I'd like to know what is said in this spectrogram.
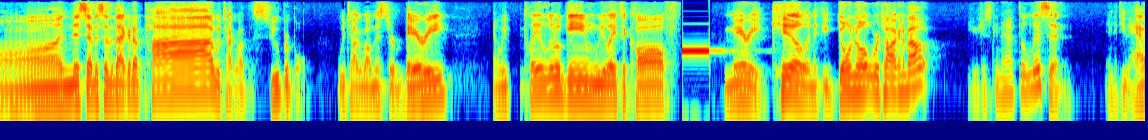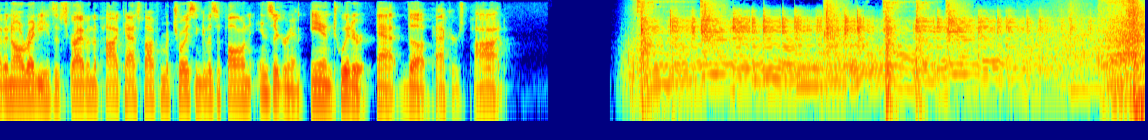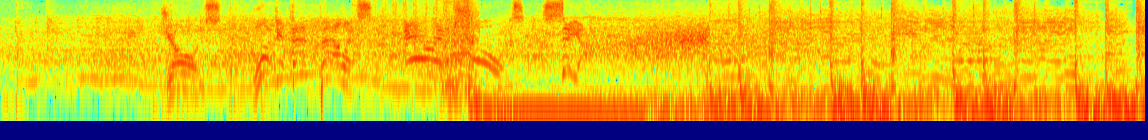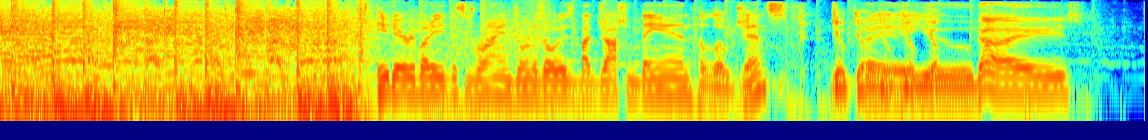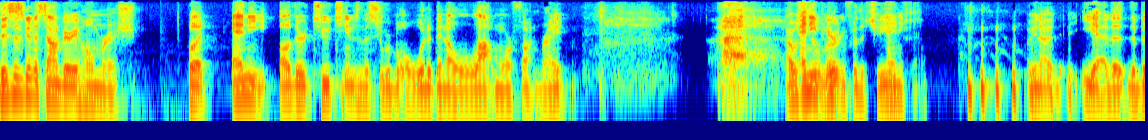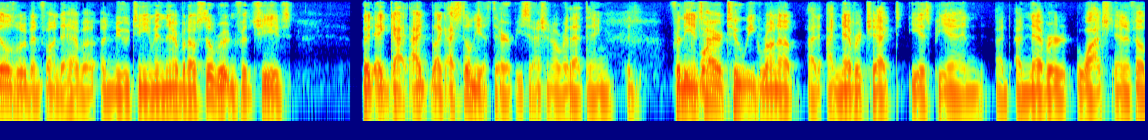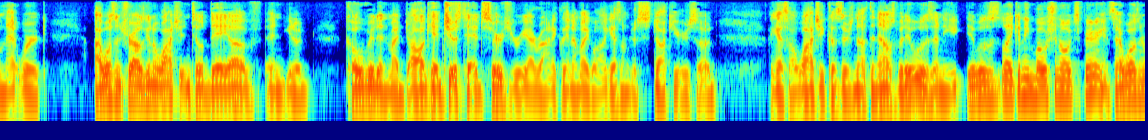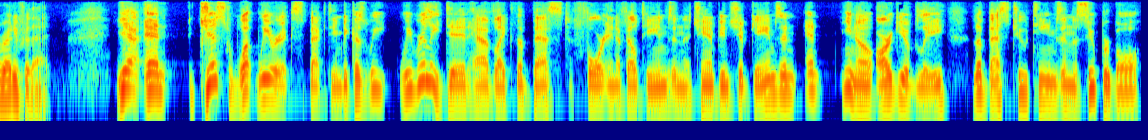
On this episode of the Back of the Pod, we talk about the Super Bowl. We talk about Mr. Barry, and we play a little game we like to call F- Marry Kill. And if you don't know what we're talking about, you're just gonna have to listen. And if you haven't already, hit subscribe on the podcast platform of choice and give us a follow on Instagram and Twitter at the Packers Pod. Jones. Look at that balance. Aaron Jones. See ya. Hey there, everybody. This is Ryan, joined as always by Josh and Dan. Hello, gents. Yo, yo, Hey, yo, yo, yo. you guys. This is going to sound very homerish, but any other two teams in the Super Bowl would have been a lot more fun, right? I was Any still period. rooting for the Chiefs. Anything. I mean, I, yeah, the the Bills would have been fun to have a, a new team in there, but I was still rooting for the Chiefs. But eh, it got, I like, I still need a therapy session over that thing. For the entire two week run up, I, I never checked ESPN. I, I never watched NFL Network. I wasn't sure I was going to watch it until day of, and you know, COVID and my dog had just had surgery, ironically, and I'm like, well, I guess I'm just stuck here, so I guess I'll watch it because there's nothing else. But it was an e- it was like an emotional experience. I wasn't ready for that. Yeah, and just what we were expecting because we we really did have like the best four NFL teams in the championship games and and you know arguably the best two teams in the Super Bowl.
